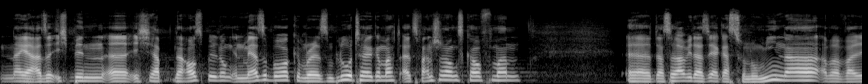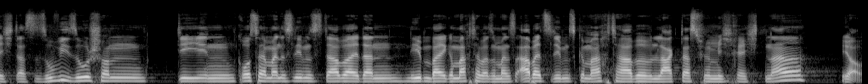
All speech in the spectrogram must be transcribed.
naja, also ich bin, äh, ich habe eine Ausbildung in Merseburg im Radisson Blue Hotel gemacht als Veranstaltungskaufmann. Äh, das war wieder sehr gastronomienah, aber weil ich das sowieso schon den Großteil meines Lebens dabei dann nebenbei gemacht habe, also meines Arbeitslebens gemacht habe, lag das für mich recht nahe. Ja,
